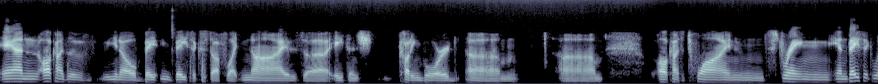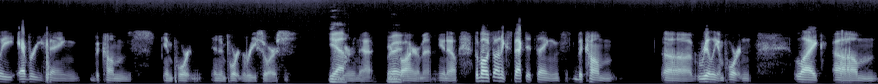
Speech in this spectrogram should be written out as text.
and all kinds of you know ba- basic stuff like knives, uh, eighth inch cutting board, um, um, all kinds of twine, string, and basically everything becomes important, an important resource. Yeah. You're in that Right. environment, you know, the most unexpected things become uh, really important. Like um,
